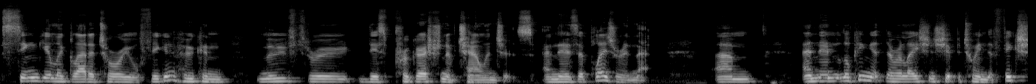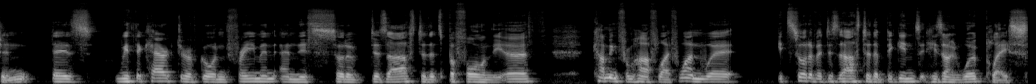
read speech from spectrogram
singular gladiatorial figure who can move through this progression of challenges. And there's a pleasure in that. Um, and then looking at the relationship between the fiction, there's with the character of Gordon Freeman and this sort of disaster that's befallen the Earth, coming from Half Life 1, where it's sort of a disaster that begins at his own workplace.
